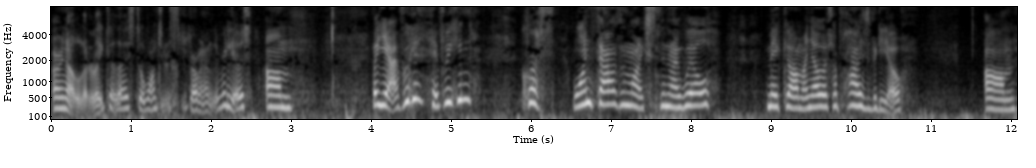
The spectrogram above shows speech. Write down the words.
or not literally, because I still want you to subscribe on other videos. Um, but yeah, if we can, if we can cross 1,000 likes, then I will make um another surprise video. Um,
